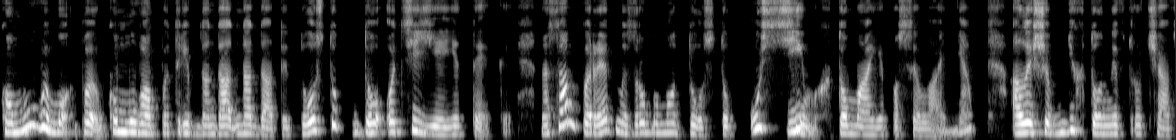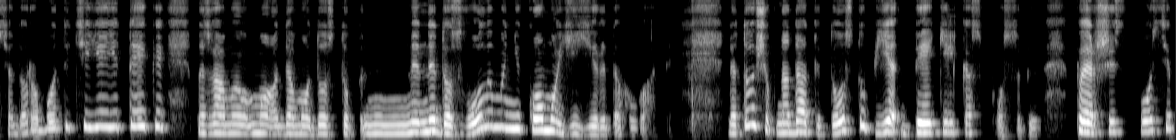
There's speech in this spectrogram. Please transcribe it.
Кому ви, кому вам потрібно надати доступ до оцієї теки? Насамперед, ми зробимо доступ усім, хто має посилання, але щоб ніхто не втручався до роботи цієї теки, ми з вами дамо доступ, не, не дозволимо нікому її редагувати. Для того, щоб надати доступ, є декілька способів. Перший спосіб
